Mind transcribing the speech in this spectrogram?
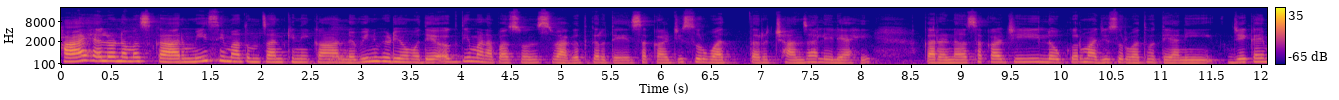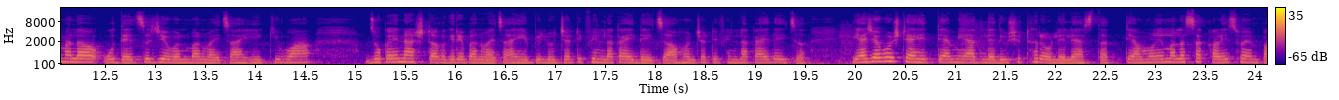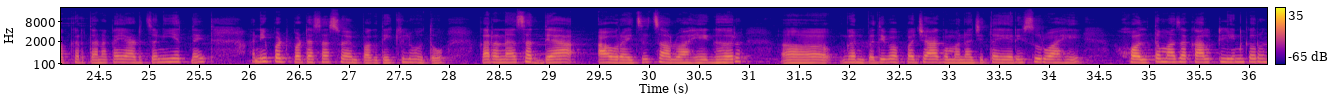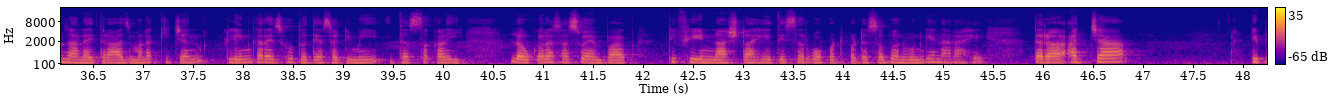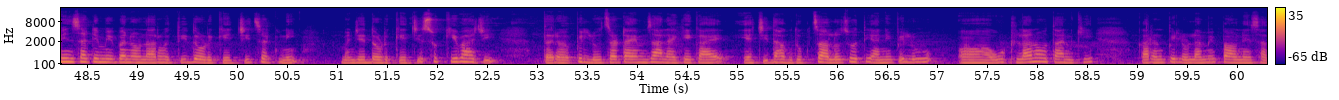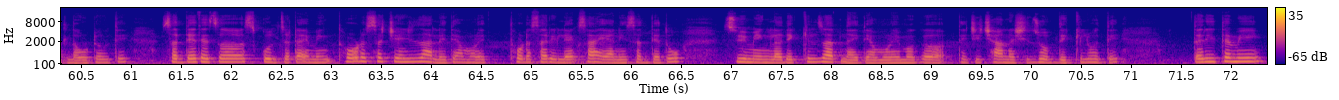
Hi hello नमस्कार. मी सीमा तुमचा आणखीन एका नवीन व्हिडिओमध्ये अगदी मनापासून स्वागत करते. सकाळची सुरुवात तर छान झालेली आहे कारण सकाळची लवकर माझी सुरुवात होते आणि जे काही मला उद्याचं जेवण बनवायचं आहे किंवा जो काही नाश्ता वगैरे बनवायचा आहे पिलूच्या टिफिनला काय द्यायचं आहोंच्या टिफिनला काय द्यायचं या ज्या गोष्टी आहेत त्या मी आदल्या दिवशी ठरवलेल्या असतात. त्यामुळे मला सकाळी स्वयंपाक करताना काही अडचणी येत नाहीत आणि पटपट असा स्वयंपाक देखील होतो. कारण सध्या आवरायचं चालू आहे घर. गणपती बाप्पाच्या आगमनाची तयारी सुरू आहे. हॉल तर माझा काल क्लीन करून झाला आहे तर आज मला किचन क्लीन करायचं होतं त्यासाठी मी इथं सकाळी लवकर असा स्वयंपाक टिफिन नाश्ता आहे ते सर्व पटपट असं बनवून घेणार आहे. तर आजच्या टिफिनसाठी मी बनवणार होती दोडक्याची चटणी म्हणजे दोडक्याची सुकी भाजी. तर पिल्लूचा टाईम झाला की काय याची धाकधूक चालूच होती आणि पिल्लू उठला नव्हता आणखी कारण पिल्लूला मी पावणे सातला उठवते. सध्या त्याचं स्कूलचं टायमिंग थोडंसं चेंज झालं आहे त्यामुळे थोडासा रिलॅक्स आहे आणि सध्या तो स्विमिंगला देखील जात नाही त्यामुळे मग त्याची छान अशी झोप देखील होते. तर इथं मी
